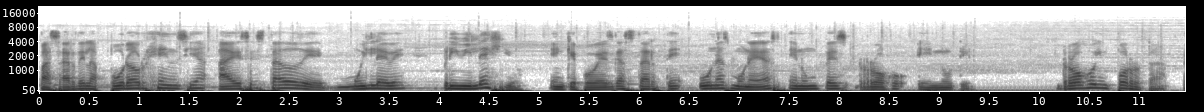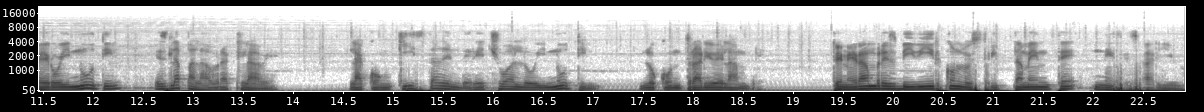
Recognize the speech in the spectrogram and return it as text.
Pasar de la pura urgencia a ese estado de muy leve privilegio en que puedes gastarte unas monedas en un pez rojo e inútil. Rojo importa, pero inútil es la palabra clave. La conquista del derecho a lo inútil, lo contrario del hambre. Tener hambre es vivir con lo estrictamente necesario.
